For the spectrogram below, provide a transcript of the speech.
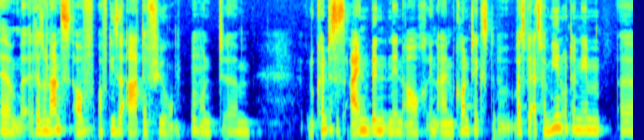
ähm, Resonanz auf, auf diese Art der Führung. Und ähm, du könntest es einbinden in auch in einen Kontext, was wir als Familienunternehmen äh,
